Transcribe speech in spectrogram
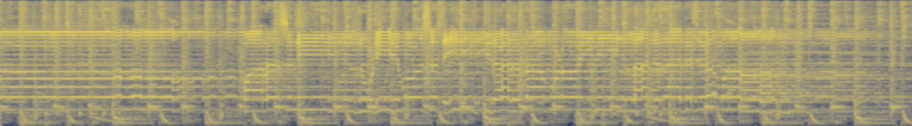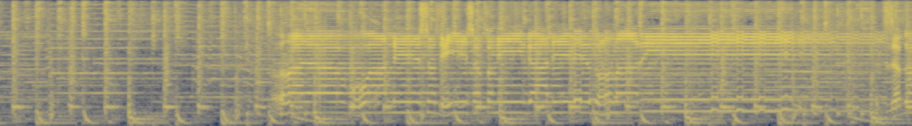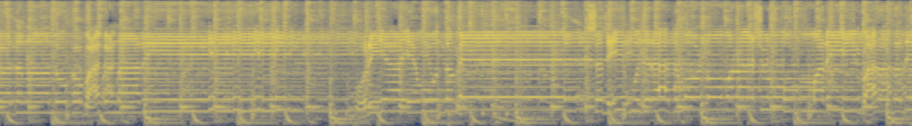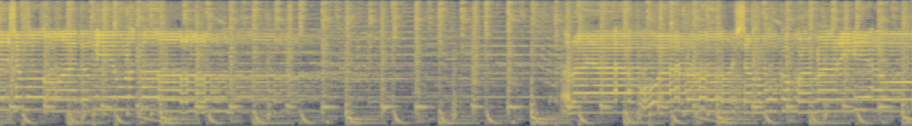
પારસની જોડીમાં સધી તિરાડ પડોયની લાજ રાખજ રાયા ભુવાની સધી સતની ગાદે ધૂણનારી. જગતના દુઃખ ભાગનારી. ભૂરિયા એવું તમે. સધી ગુજરાતમાં નો મરાશું મારી ભારત દેશમાં આગવી ઓળખ. રાયા ભુવાનો સન્મુખ મળનારી આવો.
